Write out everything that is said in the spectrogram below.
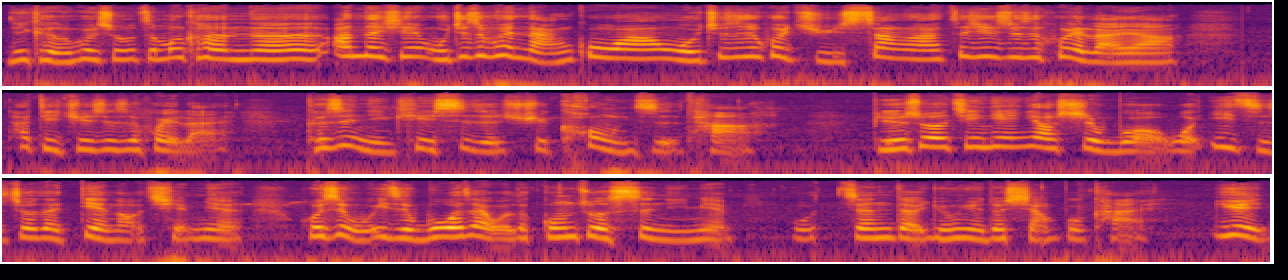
你可能会说，怎么可能啊？那些我就是会难过啊，我就是会沮丧啊，这些就是会来啊。他的确就是会来，可是你可以试着去控制它。比如说，今天要是我，我一直坐在电脑前面，或是我一直窝在我的工作室里面。我真的永远都想不开，因为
